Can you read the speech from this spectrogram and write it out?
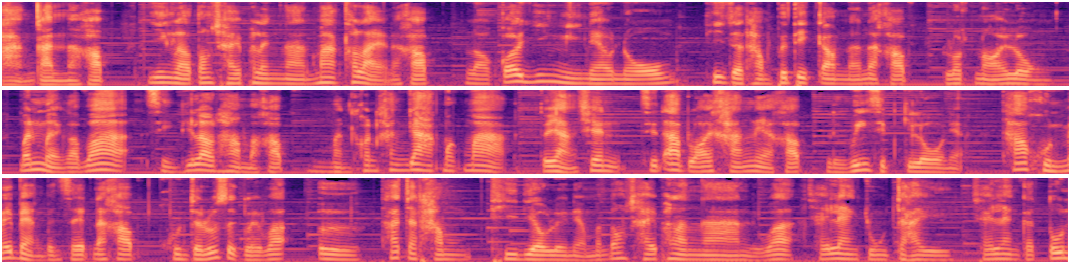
ต่างกันนะครับ ยิ่งเราต้องใช้พลังงานมากเท่าไหร่นะครับ เราก็ยิ่งมีแนวโน้มที่จะทำพฤติกรรมนั้นนะครับ ลดน้อยลง มันเหมือนกับว่าสิ่งที่เราทำอะครับ มันค่อนข้างยากมากๆ ตัวอย่างเช่นซิทอัพร้อยครั้งเนี่ยครับหรือวิ่ง 10 กิโลเนี่ยถ้าคุณไม่แบ่งเป็นเซตนะครับ คุณจะรู้สึกเลยว่า เออ ถ้าจะทำทีเดียวเลยเนี่ย มันต้องใช้พลังงานหรือว่าใช้แรงจูงใจ ใช้แรงกระตุ้น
